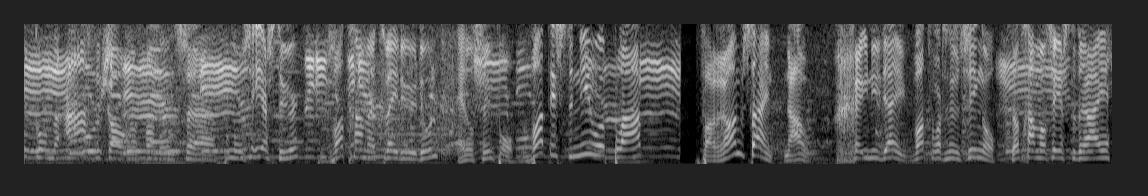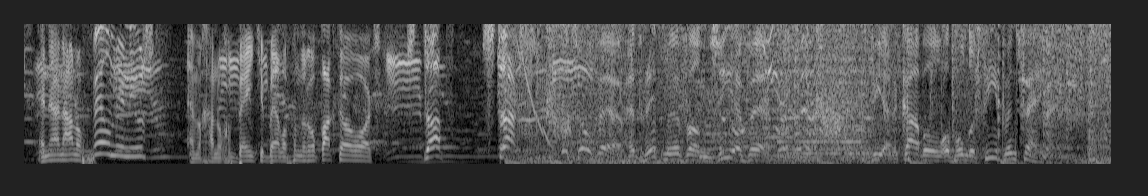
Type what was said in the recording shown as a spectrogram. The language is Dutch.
seconden aangekomen van ons, uh, van ons eerste uur. Wat gaan we het tweede uur doen? Heel simpel. Wat is de nieuwe plaat van Ramstein? Nou, geen idee. Wat wordt hun single? Dat gaan we als eerste draaien. En daarna nog veel meer nieuws. En we gaan nog een beentje bellen van de Rob Acto Awards. Dat straks. Tot zover het ritme van ZFM. Via de kabel op 104.5.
